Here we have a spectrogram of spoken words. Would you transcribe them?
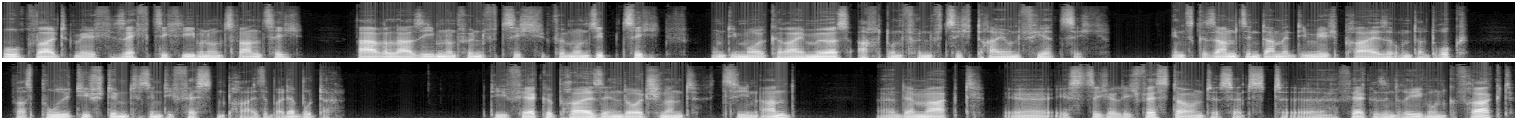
Hochwaldmilch 60,27, Arla 57,75 und die Molkerei Mörs 58,43. Insgesamt sind damit die Milchpreise unter Druck. Was positiv stimmt, sind die festen Preise bei der Butter. Die Ferkelpreise in Deutschland ziehen an. Äh, der Markt äh, ist sicherlich fester und es ist, äh, Ferkel sind rege und gefragt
